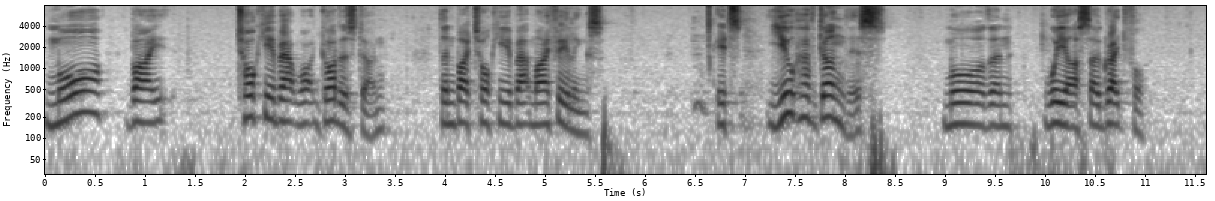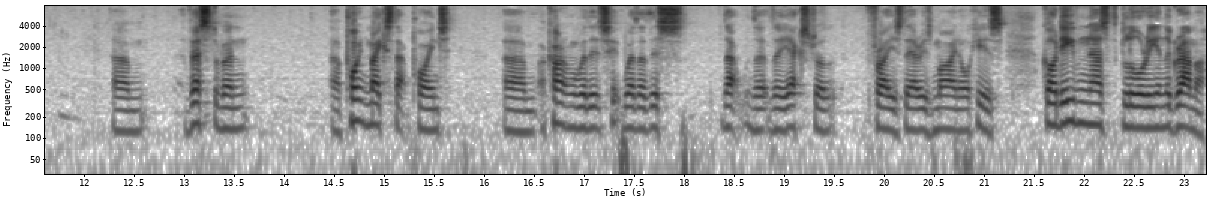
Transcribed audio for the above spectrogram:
more by talking about what God has done than by talking about my feelings. It's you have done this more than we are so grateful. Um, Westermann uh, point makes that point. Um, I can't remember whether, whether this that the, the extra phrase there is mine or his. God even has glory in the grammar.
